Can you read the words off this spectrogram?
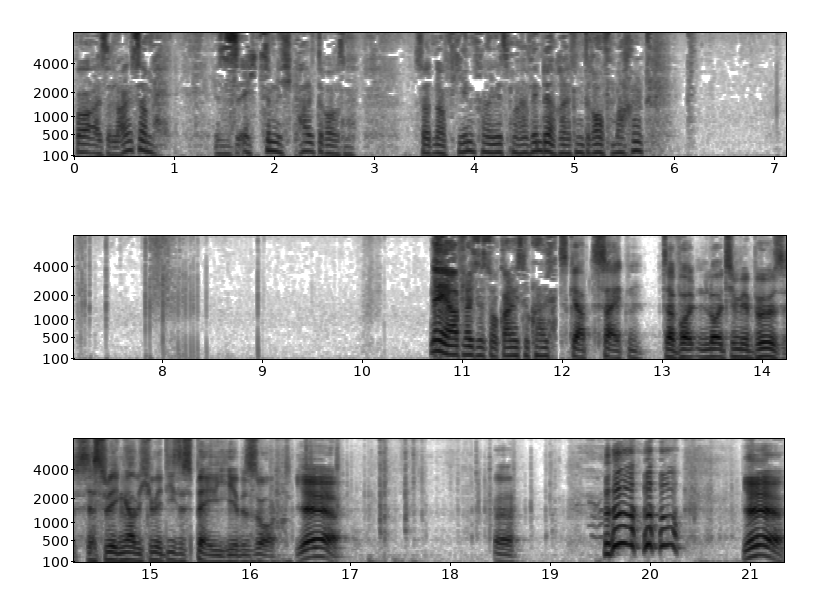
Boah, also langsam ist es echt ziemlich kalt draußen. Wir sollten auf jeden Fall jetzt mal Winterreifen drauf machen. Naja, vielleicht ist es doch gar nicht so kalt. Es gab Zeiten, da wollten Leute mir Böses. Deswegen habe ich mir dieses Baby hier besorgt. Yeah! Äh. yeah!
